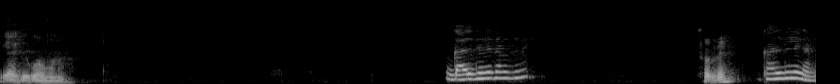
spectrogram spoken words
এই একই করব না। গাল দিলে কেন তুমি? সবে? গাল দিলে কেন?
